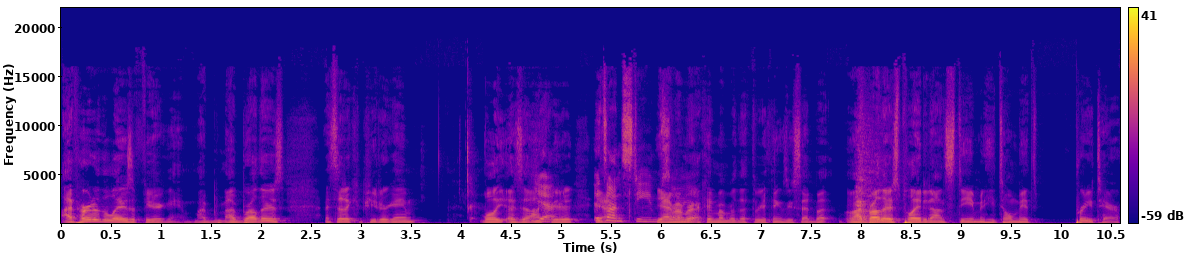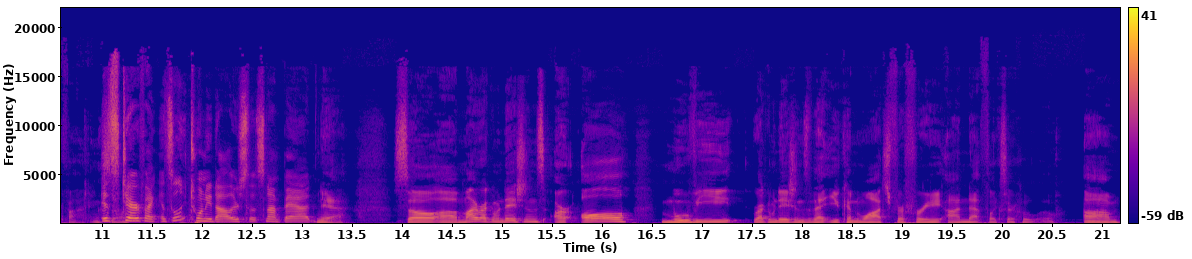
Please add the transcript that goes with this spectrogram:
I've heard of the Layers of Fear game. My my brothers, I said a computer game? Well, is it on Yeah, computer? it's on Steam, Yeah, I so remember. I couldn't remember the three things you said, but my brothers played it on Steam, and he told me it's pretty terrifying. It's so. terrifying. It's only twenty dollars, so it's not bad. Yeah. So uh, my recommendations are all movie recommendations that you can watch for free on Netflix or Hulu. Um,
